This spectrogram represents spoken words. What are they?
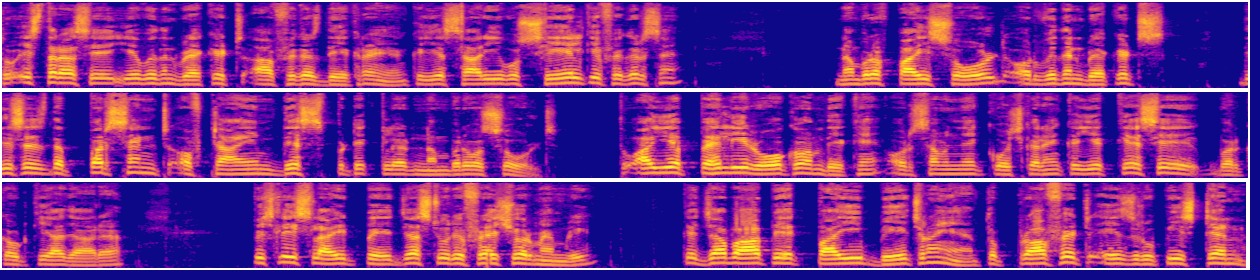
تو اس طرح سے یہ ود ان بریکٹ آپ فگرس دیکھ رہے ہیں کہ یہ ساری وہ سیل کی فگرس ہیں۔ نمبر آف پائی سولڈ اور with in brackets this is the percent of time this particular number of sold تو آئیے پہلی رو کو ہم دیکھیں اور سمجھنے کی کوشش کریں کہ یہ کیسے ورک آؤٹ کیا جا رہا ہے۔ پچھلی سلائڈ پہ just to refresh your memory کہ جب آپ ایک پائی بیچ رہے ہیں تو پروفٹ از روپیز ٹین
